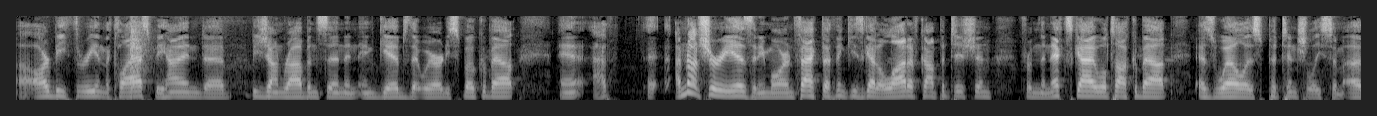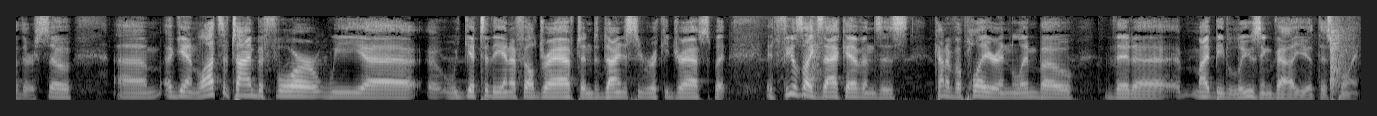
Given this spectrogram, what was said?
uh, RB3 in the class behind uh, Bijan Robinson and, and, Gibbs that we already spoke about. And I, I'm not sure he is anymore. In fact, I think he's got a lot of competition from the next guy we'll talk about, as well as potentially some others. So, um, again, lots of time before we uh, we get to the NFL draft and the dynasty rookie drafts, but it feels like Zach Evans is kind of a player in limbo that uh, might be losing value at this point.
